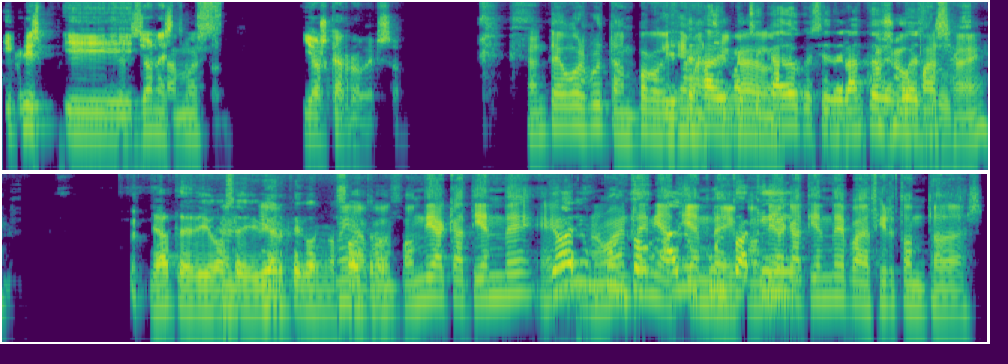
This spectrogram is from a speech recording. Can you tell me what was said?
y, Chris, y John Stockton y Oscar Robertson. Delante de Westbrook tampoco dice, dice Javi Machicado que si delante de Westbrook. Pasa, ¿eh? Ya te digo, se divierte con nosotros. Mira, un día que atiende, ¿eh? Yo hay un punto, ni atiende, hay un, punto aquí, un día que atiende para decir tontadas.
